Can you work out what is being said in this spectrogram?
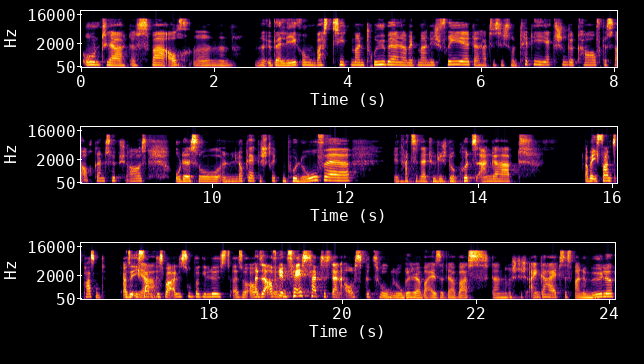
Und ja, das war auch äh, eine Überlegung, was zieht man drüber, damit man nicht friert. Dann hat sie sich so ein Teddy-Jäckchen gekauft, das sah auch ganz hübsch aus. Oder so einen locker gestrickten Pullover den hat sie natürlich nur kurz angehabt. Aber ich fand es passend. Also ich ja. fand, das war alles super gelöst. Also, auch, also auf äh, dem Fest hat es dann ausgezogen, logischerweise. Da war es dann richtig eingeheizt. Das war eine Mühle.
